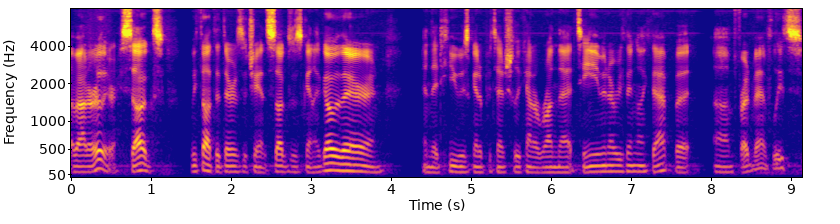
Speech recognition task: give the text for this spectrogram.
about earlier, Suggs. We thought that there was a chance Suggs was going to go there and and that he was going to potentially kind of run that team and everything like that. But um, Fred VanVleet's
